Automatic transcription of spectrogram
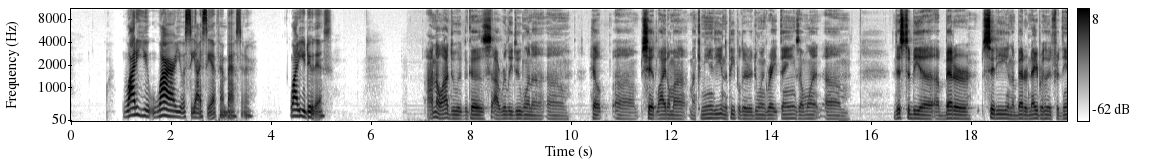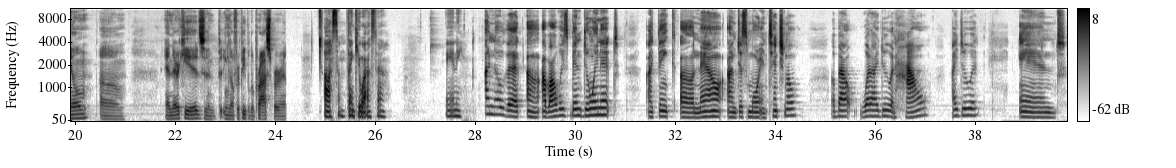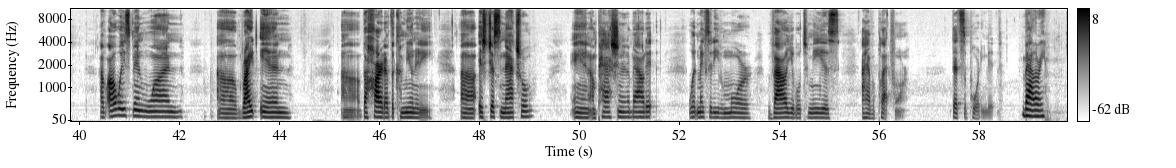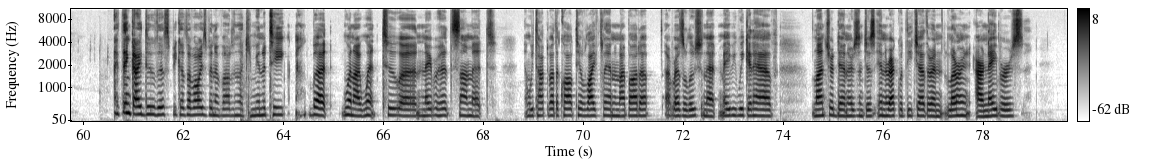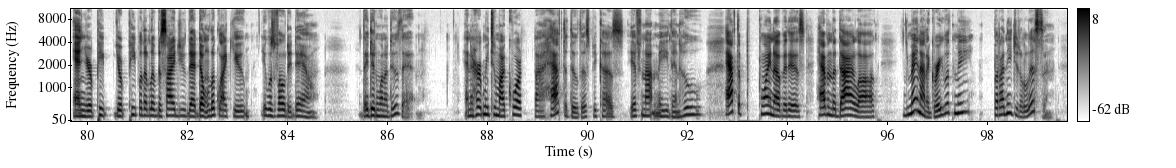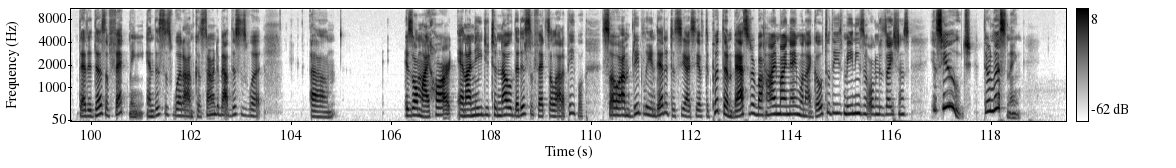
why do you why are you a CICF ambassador? Why do you do this? I know I do it because I really do want to um, help um, shed light on my, my community and the people that are doing great things. I want um, this to be a, a better city and a better neighborhood for them um, and their kids, and you know, for people to prosper. Awesome, thank you, Wildstyle. Annie, I know that uh, I've always been doing it. I think uh, now I'm just more intentional about what I do and how I do it, and I've always been one uh, right in uh, the heart of the community. Uh, it's just natural, and I'm passionate about it. What makes it even more valuable to me is I have a platform that's supporting it. Valerie. I think I do this because I've always been involved in the community, but when I went to a neighborhood summit and we talked about the quality of life plan, and I brought up a resolution that maybe we could have lunch or dinners and just interact with each other and learn our neighbors and your peop- your people that live beside you that don't look like you, it was voted down. They didn't want to do that. And it hurt me to my core. I have to do this because if not me, then who? Half the point of it is having the dialogue. You may not agree with me, but I need you to listen. That it does affect me, and this is what I'm concerned about. This is what um, is on my heart, and I need you to know that this affects a lot of people. So I'm deeply indebted to CICF to put the ambassador behind my name when I go to these meetings and organizations is huge. They're listening.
